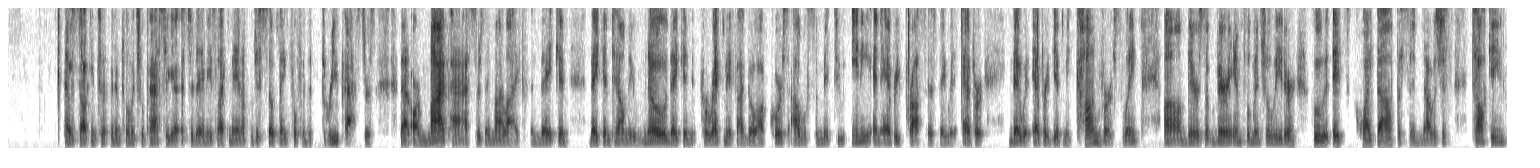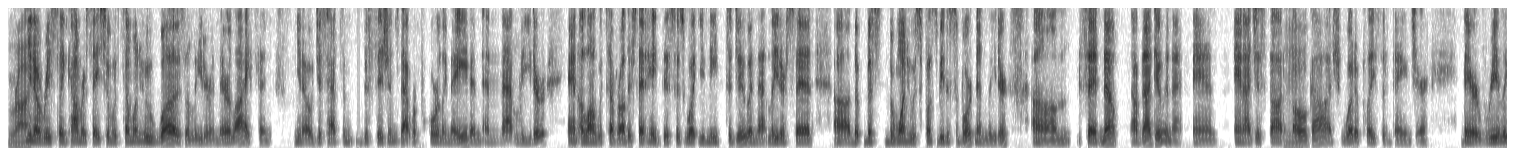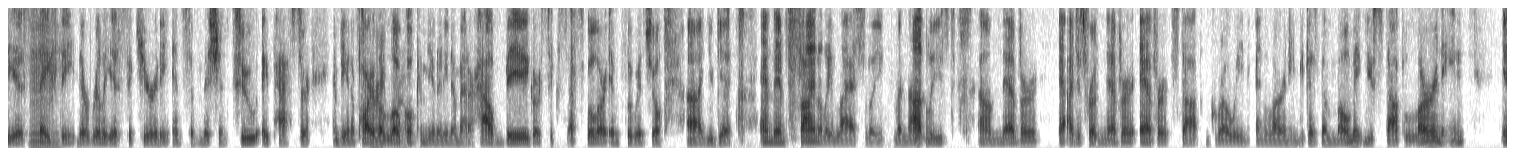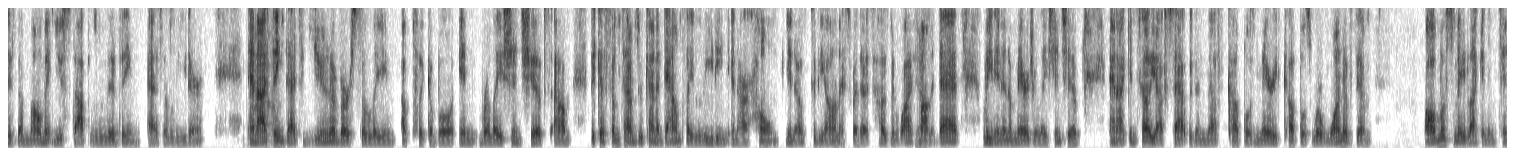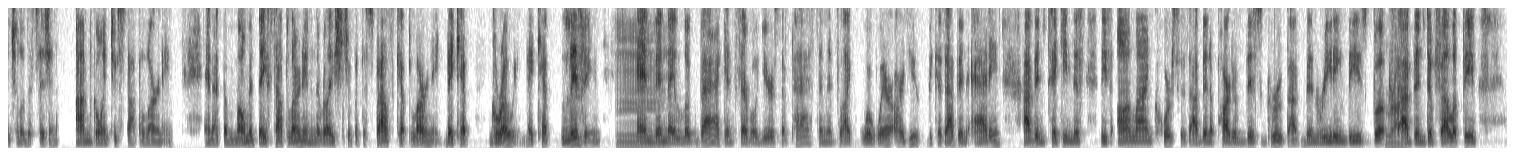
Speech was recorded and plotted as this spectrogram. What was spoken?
I was talking to an influential pastor yesterday, and he's like, Man, I'm just so thankful for the three pastors that are my pastors in my life. And they can they can tell me no, they can correct me if I go off course. I will submit to any and every process they would ever they would ever give me. Conversely, um, there's a very influential leader who it's quite the opposite. And I was just talking, Right. you know, recently in conversation with someone who was a leader in their life and you know just had some decisions that were poorly made and and that leader and along with several others said hey this is what you need to do and that leader said uh, the, the the one who was supposed to be the subordinate leader um, said no i'm not doing that and and i just thought Mm. oh gosh what a place of danger there really is Mm. safety there really is security and submission to a pastor and being a That's part of great, a bro. local community no matter how big or successful or influential uh, you get and then finally lastly but not least um, never I just wrote never ever stop growing and learning because the moment you stop learning is the moment you stop living as a leader. And I think that's universally applicable in relationships um, because sometimes we kind of downplay leading in our home, you know, to be honest, whether it's husband, wife, Yeah. mom, and dad, leading in a marriage relationship. And I can tell you, I've sat with enough couples, married couples, where one of them almost made like an intentional decision I'm going to stop learning. And at the moment they stopped learning in the relationship, but the spouse kept learning, they kept growing, they kept living. And then Mm. they look back and several years have passed and it's like, well, where are you? Because I've been adding, I've been taking this, these online courses. I've been a part of this group. I've been reading these books. Right. I've been developing.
